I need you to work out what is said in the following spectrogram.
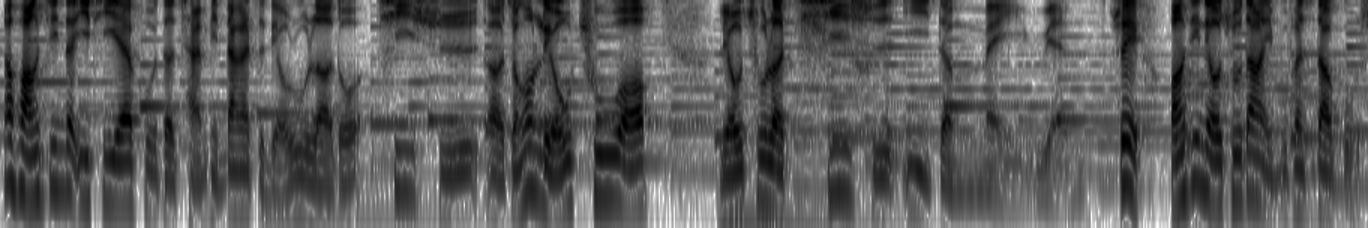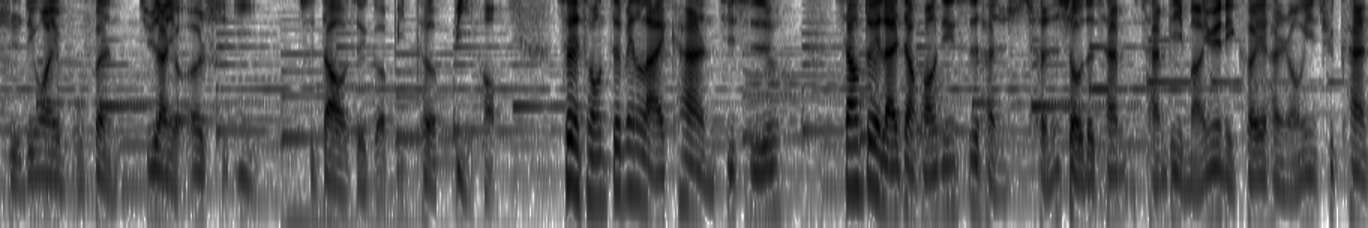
那黄金的 ETF 的产品大概只流入了多七十，呃，总共流出哦，流出了七十亿的美元。所以黄金流出当然一部分是到股市，另外一部分居然有二十亿是到这个比特币哈。所以从这边来看，其实相对来讲，黄金是很成熟的产产品嘛，因为你可以很容易去看。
